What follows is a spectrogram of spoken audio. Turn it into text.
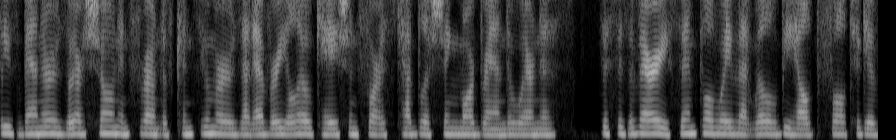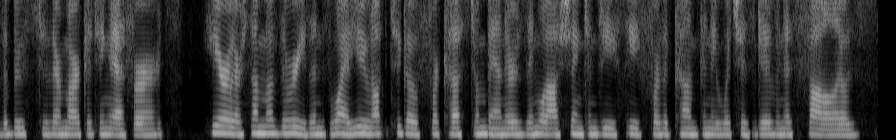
These banners are shown in front of consumers at every location for establishing more brand awareness. This is a very simple way that will be helpful to give a boost to their marketing efforts. Here are some of the reasons why you ought to go for custom banners in Washington, D.C. for the company, which is given as follows.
